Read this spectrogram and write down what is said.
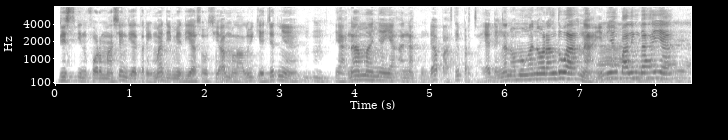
disinformasi yang dia terima di media sosial melalui gadgetnya. Mm-mm. Ya, namanya yang anak muda pasti percaya dengan omongan orang tua. Nah, ini yang paling ini bahaya. bahaya.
